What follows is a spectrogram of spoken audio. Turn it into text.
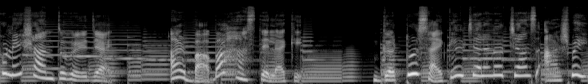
শুনে শান্ত হয়ে যায় আর বাবা হাসতে লাগে। গাট্টুর সাইকেল চালানোর চান্স আসবেই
